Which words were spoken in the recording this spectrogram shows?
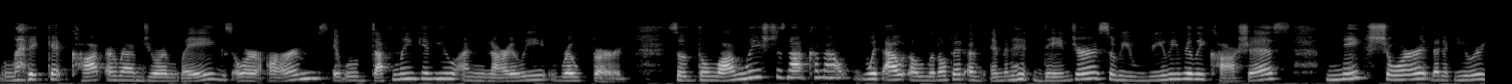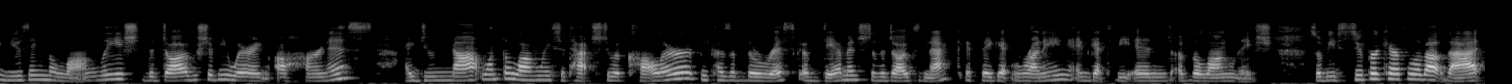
let it get caught around your legs or arms. It will definitely give you a gnarly rope burn. So, the long leash does not come out without a little bit of imminent danger. So, be really, really cautious. Make sure that if you are using the long leash, the dog should be wearing a harness I do not want the long leash attached to a collar because of the risk of damage to the dog's neck if they get running and get to the end of the long leash. So be super careful about that.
